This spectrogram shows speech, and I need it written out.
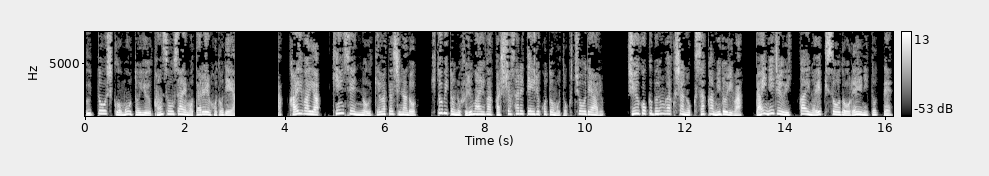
鬱陶しく思うという感想さえ持たれるほどであ。会話や金銭の受け渡しなど、人々の振る舞いが滑車されていることも特徴である。中国文学者の草加緑は、第21回のエピソードを例にとって、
